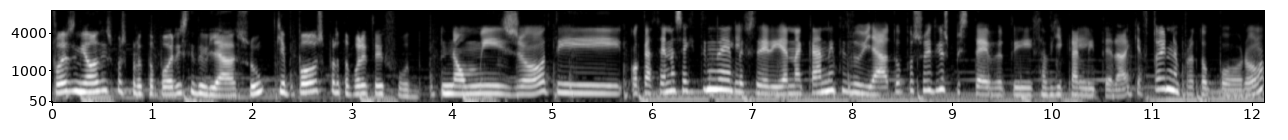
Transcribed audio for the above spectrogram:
Πώς νιώθεις πω πρωτοπορείς στη δουλειά σου και πώς πρωτοπορεί το eFood; Νομίζω ότι ο καθένας έχει την ελευθερία να κάνει τη δουλειά του όπως ο ίδιος πιστεύει ότι θα βγει καλύτερα. Και αυτό είναι πρωτοπόρο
